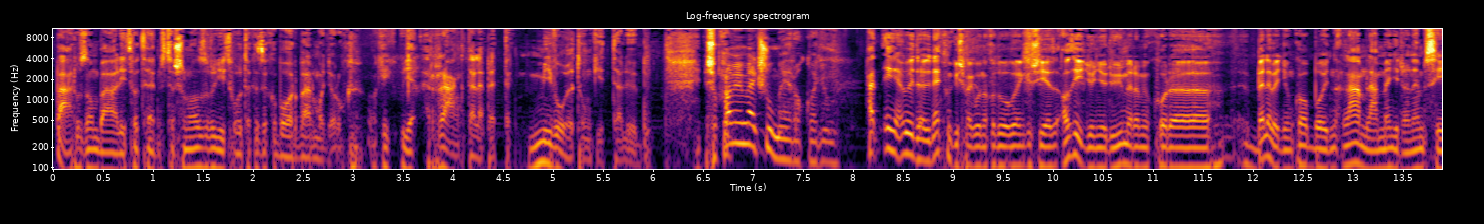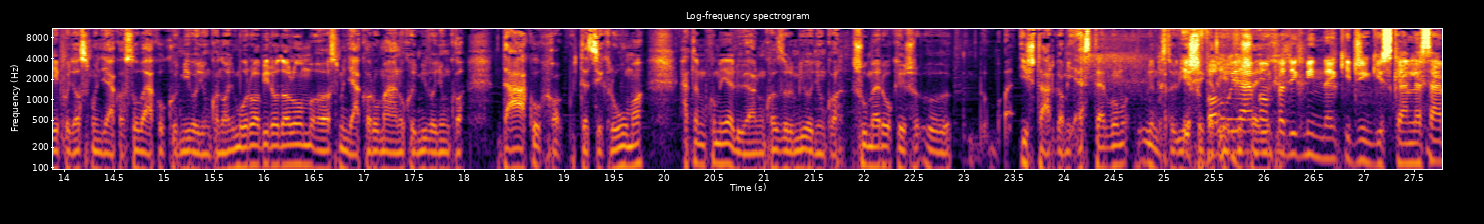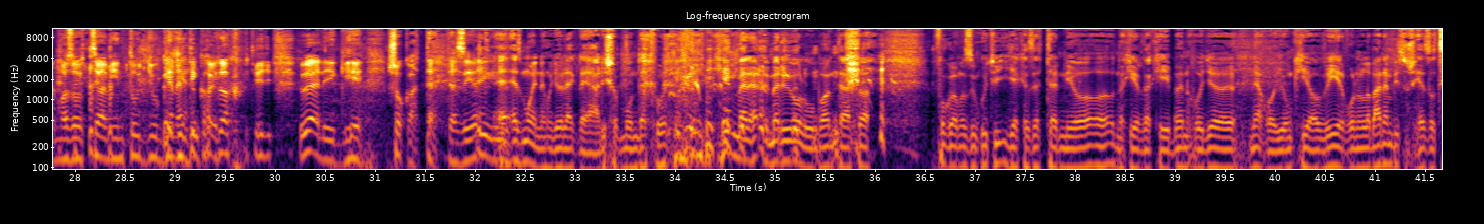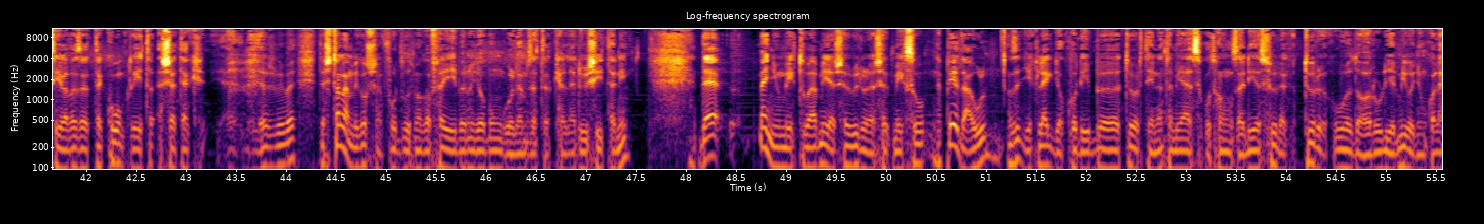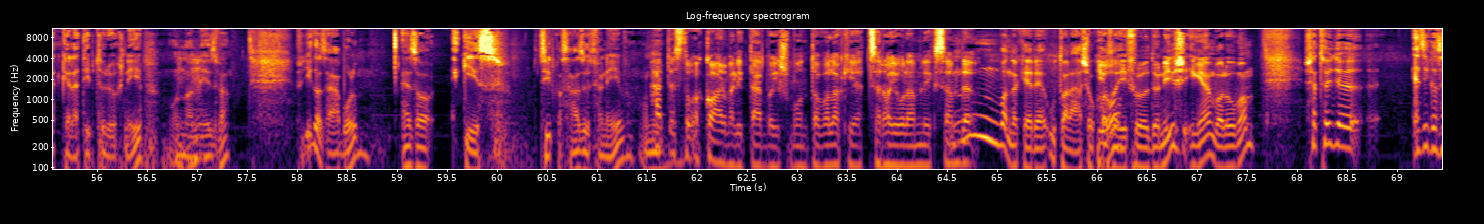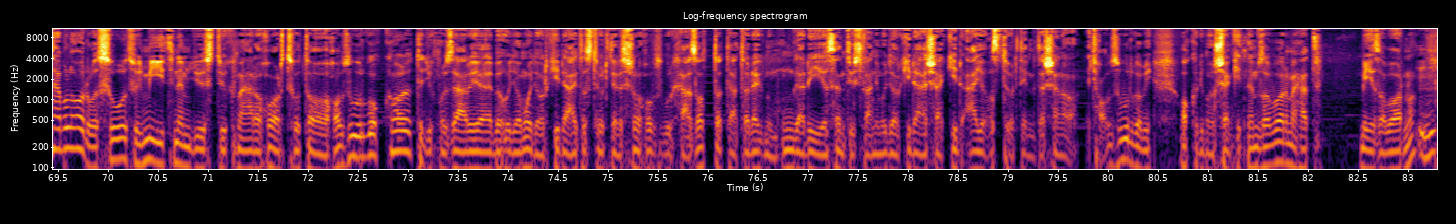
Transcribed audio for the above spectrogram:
párhuzamba állítva természetesen azzal, hogy itt voltak ezek a barbár magyarok, akik ugye ránk telepettek. Mi voltunk itt előbb. És akkor Ha mi meg sumérok vagyunk. Hát igen, de nekünk is megvannak a dolgaink, és ez azért gyönyörű, mert amikor uh, belevegyünk abba, hogy lám-lám mennyire nem szép, hogy azt mondják a szlovákok, hogy mi vagyunk a nagymorva birodalom, azt mondják a románok, hogy mi vagyunk a dákok, ha úgy tetszik Róma. Hát amikor mi előállunk azzal, hogy mi vagyunk a sumerok, és uh, Istárgami Esztergom, ugyanezt a hülyeséget És valójában pedig mindenki Genghis Khan leszármazottja, mint tudjuk genetikailag, úgyhogy ő eléggé sokat tett ezért. Igen. Ez majdnem, hogy a legreálisabb mondat volt, mert, mert ő valóban, tehát a, fogalmazunk úgy, hogy igyekezett tenni a, annak érdekében, hogy ne halljon ki a vérvonal, bár nem biztos, hogy ez a cél vezette konkrét esetek, de talán még azt sem fordult meg a fejében, hogy a mongol nemzetet kell erősíteni. De menjünk még tovább, mi miről esett még szó. Például az egyik leggyakoribb történet, ami el szokott hangzani, ez főleg a török oldalról, ugye mi vagyunk a legkeletibb török nép, onnan mm-hmm. nézve, hogy igazából ez az egész cirka 150 év. Ami... Hát ezt a karmelitában is mondta valaki egyszer, ha jól emlékszem. De... Mm, vannak erre utalások Jó. hazai földön is, igen, valóban. És hát, hogy ez igazából arról szólt, hogy mi itt nem győztük már a harcot a Habsburgokkal. Tegyük most zárójelbe, hogy a magyar királyt az történetesen a Habsburg ház adta, tehát a Regnum Hungari, a Szent Istváni Magyar Királyság királya az történetesen a, egy Habsburg, ami akkoriban senkit nem zavar, mert hát mi zavarna. Mm.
